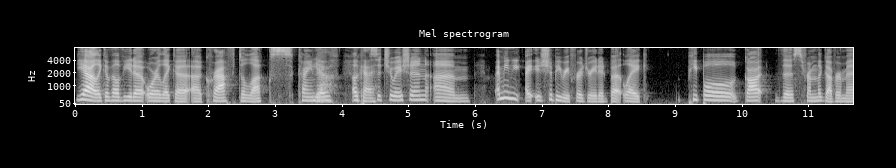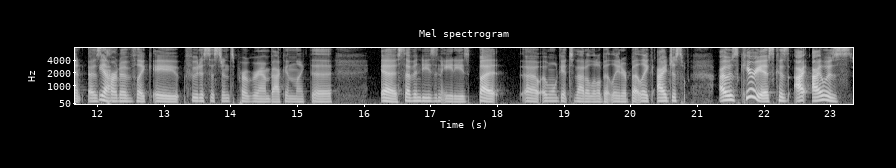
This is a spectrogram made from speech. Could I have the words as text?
Yeah, like a Velveeta or like a, a Kraft Deluxe kind Yeah. of Okay. situation. Um, I mean, it should be refrigerated, but like people got this from the government as Yeah. part of like a food assistance program back in like the uh, 70s and 80s. But uh, and we'll get to that a little bit later. But like, I just I was curious because I I was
